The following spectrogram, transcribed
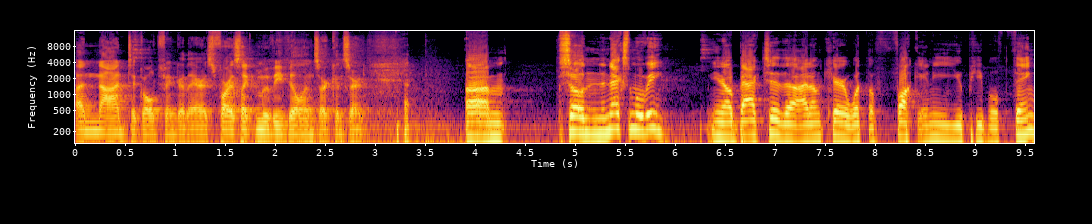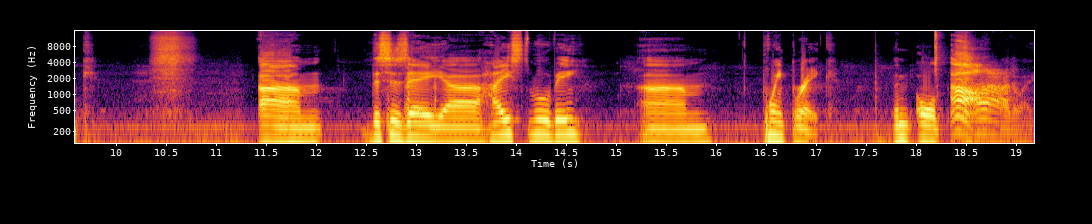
a, a nod to Goldfinger there as far as like movie villains are concerned. So in the next movie, you know, back to the I don't care what the fuck any of you people think. Um, this is a uh, heist movie. Um, Point Break, the old. Oh, by the way,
